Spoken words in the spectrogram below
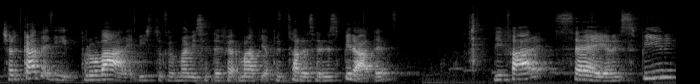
Cercate di provare, visto che ormai vi siete fermati a pensare se respirate, di fare 6 respiri,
